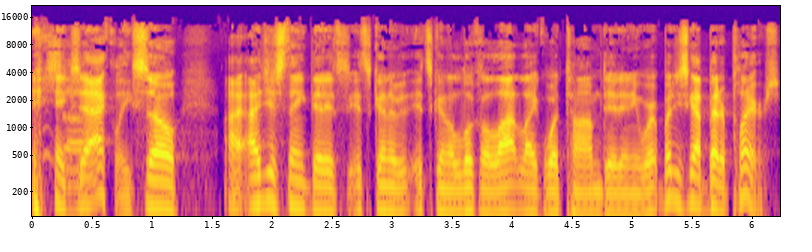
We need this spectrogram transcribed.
So. exactly. So I, I, just think that it's it's gonna it's gonna look a lot like what Tom did anywhere, but he's got better players.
